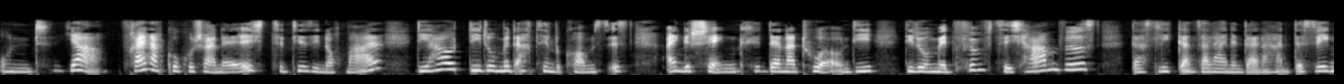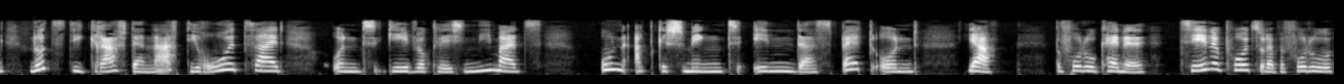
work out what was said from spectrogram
und ja, frei nach Coco Chanel, ich zitiere sie nochmal, die Haut, die du mit 18 bekommst, ist ein Geschenk der Natur und die, die du mit 50 haben wirst, das liegt ganz allein in deiner Hand. Deswegen nutzt die Kraft der Nacht, die Ruhezeit und geh wirklich niemals unabgeschminkt in das Bett und ja, bevor du keine Zähne putzt oder bevor du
